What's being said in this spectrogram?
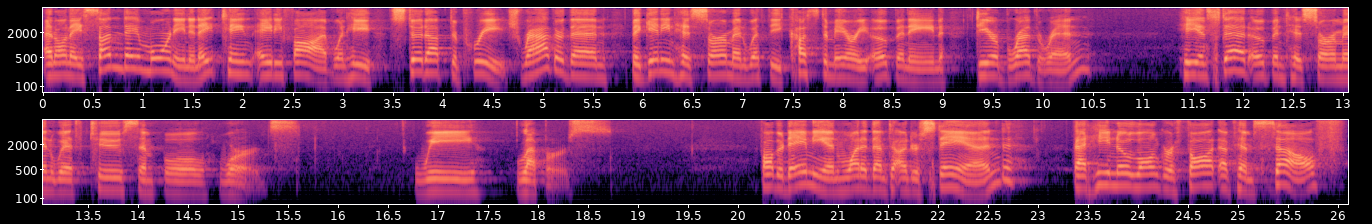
And on a Sunday morning in 1885, when he stood up to preach, rather than beginning his sermon with the customary opening, Dear brethren, he instead opened his sermon with two simple words we lepers. Father Damien wanted them to understand that he no longer thought of himself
